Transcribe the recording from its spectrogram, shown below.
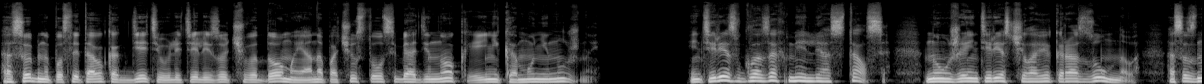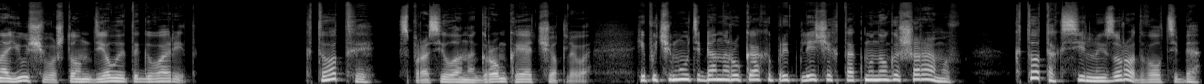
особенно после того, как дети улетели из отчего дома, и она почувствовала себя одинокой и никому не нужной. Интерес в глазах Мелли остался, но уже интерес человека разумного, осознающего, что он делает и говорит. «Кто ты?» — спросила она громко и отчетливо. «И почему у тебя на руках и предплечьях так много шрамов? Кто так сильно изуродовал тебя?»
